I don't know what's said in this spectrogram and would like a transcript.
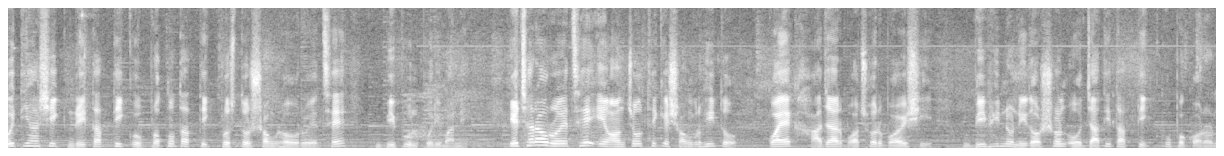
ঐতিহাসিক, নৃতাত্ত্বিক ও প্রত্নতাত্ত্বিক প্রস্তর সংগ্রহ রয়েছে বিপুল পরিমাণে। এছাড়াও রয়েছে এ অঞ্চল থেকে সংগ্রহীত কয়েক হাজার বছর বয়সী বিভিন্ন নিদর্শন ও জাতিতাত্ত্বিক উপকরণ।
